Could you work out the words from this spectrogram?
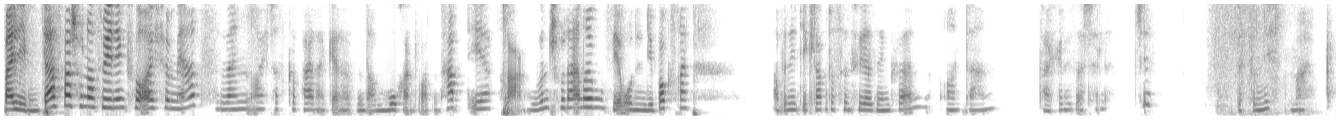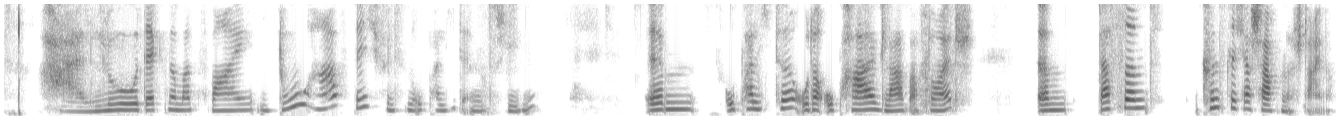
Meine Lieben, das war schon das Reading für euch für März. Wenn euch das gefallen hat, gerne einen Daumen hoch antworten. Habt ihr Fragen, Wünsche oder Anregungen? Wir unten in die Box rein. Abonniert die Glocke, dass wir uns wiedersehen können. Und dann sage ich an dieser Stelle Tschüss. Bis zum nächsten Mal. Hallo, Deck Nummer zwei. Du hast dich für diesen Opalite entschieden. Ähm, Opalite oder Opalglas auf Deutsch. Ähm, das sind künstlich erschaffene Steine.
